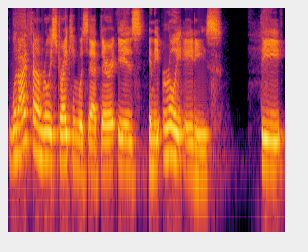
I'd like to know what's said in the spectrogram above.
what I found really striking was that there is in the early '80s the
